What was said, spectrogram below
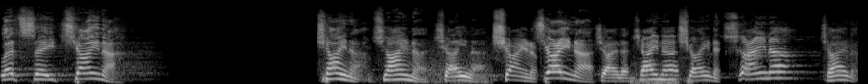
Let's say China. China. China. China. China. China. China. China. China. China. China.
